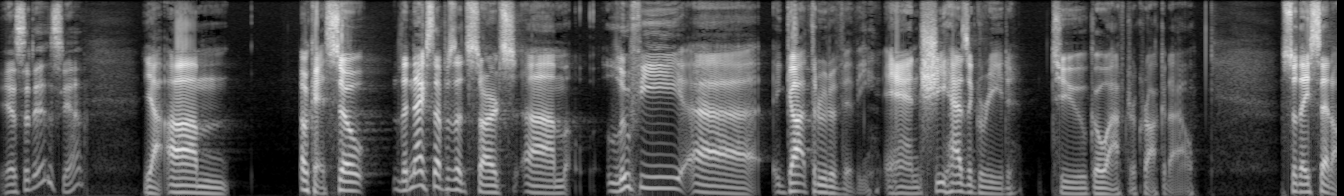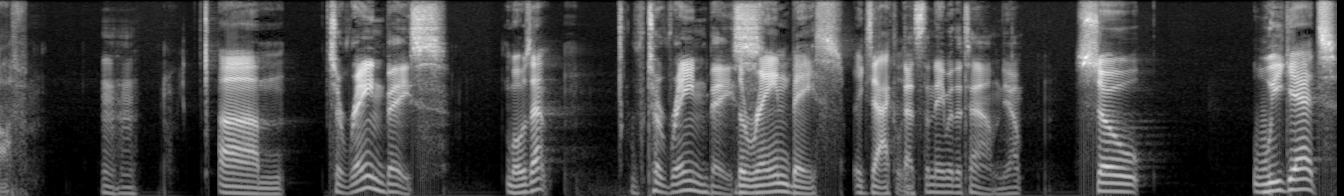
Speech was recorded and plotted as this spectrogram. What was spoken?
Yes, it is. Yeah. yeah um okay so the next episode starts um luffy uh got through to vivi and she has agreed to go after crocodile so they set off Mm-hmm. um Terrain base. what was that Terrain base. the rain base exactly That's the name of the town. Yep. so we get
